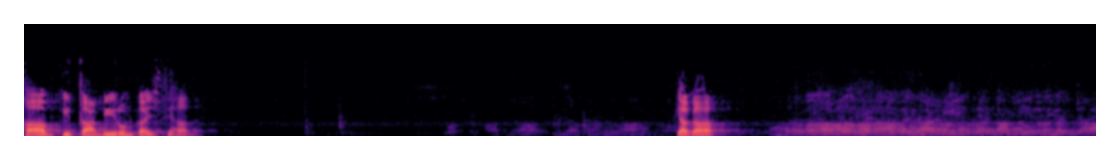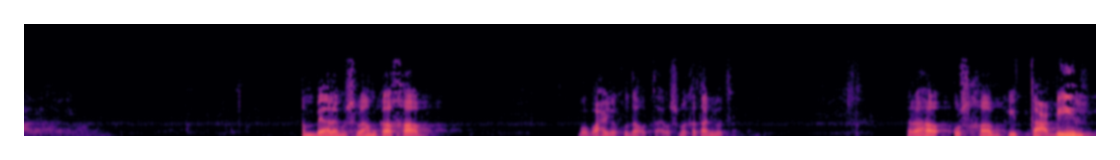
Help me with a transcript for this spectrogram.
خواب کی تعبیر ان کا اجتہاد ہے۔ کیا کہا؟ انبیاء علیہ السلام کا خواب۔ وہ واحد خدا ہوتا ہے، اس میں خطا نہیں ہوتی۔ رہا اس خواب کی تعبیر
